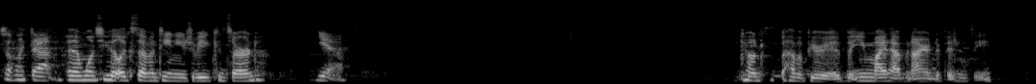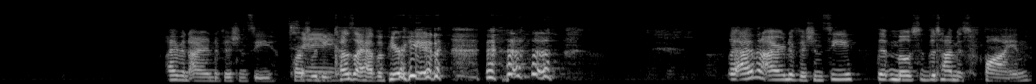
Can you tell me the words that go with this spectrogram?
Something like that. and then once you hit like 17 you should be concerned. Yeah. Don't have a period, but you might have an iron deficiency. I have an iron deficiency partially Same. because I have a period. like I have an iron deficiency that most of the time is fine,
